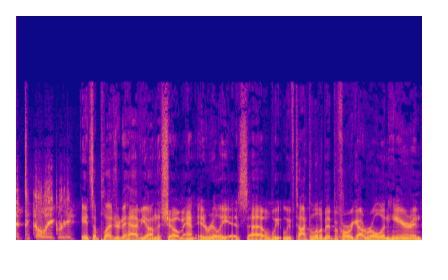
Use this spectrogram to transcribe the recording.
I totally agree. it's a pleasure to have you on the show, man. It really is. Uh, we, we've talked a little bit before we got rolling here, and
